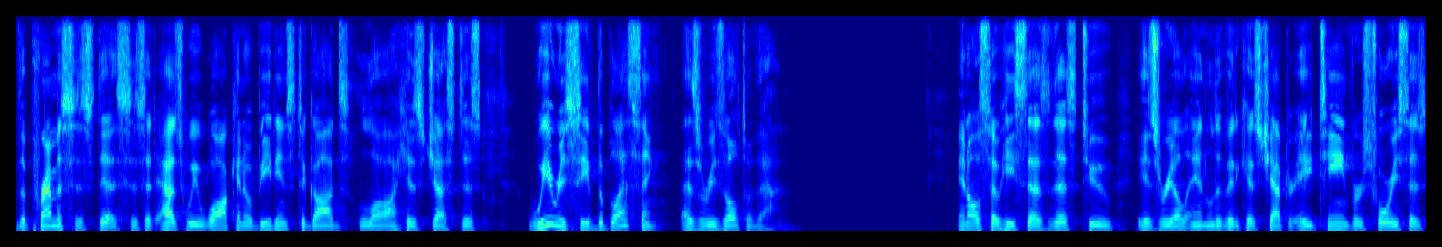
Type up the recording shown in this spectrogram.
the premise is this is that as we walk in obedience to God's law, his justice, we receive the blessing as a result of that. And also, he says this to Israel in Leviticus chapter 18, verse 4. He says,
